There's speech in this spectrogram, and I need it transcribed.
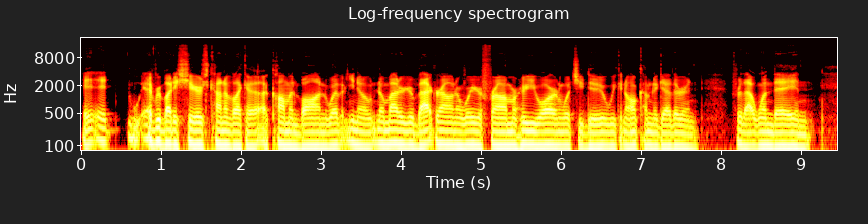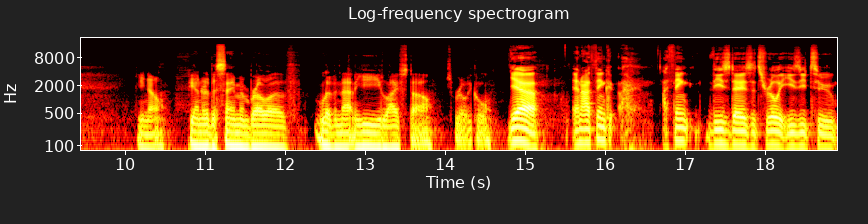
it, it everybody shares kind of like a, a common bond. Whether you know, no matter your background or where you're from or who you are and what you do, we can all come together and for that one day and you know be under the same umbrella of living that Yee lifestyle. It's really cool. Yeah, and I think I think these days it's really easy to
